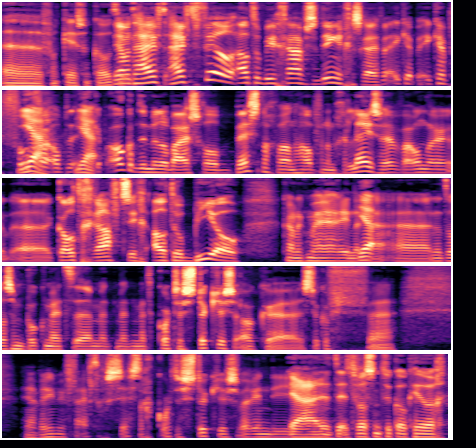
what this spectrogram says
uh, van Kees van Koten. Ja, want hij heeft, hij heeft veel autobiografische dingen geschreven. Ik heb, ik heb vroeger Ja, op de, ja. ik heb ook op de middelbare school best nog wel een hoop van hem gelezen. Waaronder uh, Koot graaft zich autobio, kan ik me herinneren. Ja. Uh, dat was een boek met, uh, met, met, met korte stukjes, ook een stuk of... Ja, weet niet meer, 50, 60 korte stukjes waarin die... Ja, het, het was natuurlijk ook heel erg...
